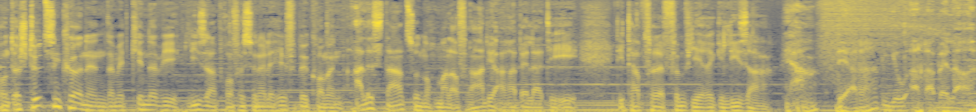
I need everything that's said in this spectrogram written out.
unterstützen können, damit Kinder wie Lisa professionelle Hilfe bekommen. Alles dazu nochmal auf radioarabella.de. Die tapfere fünfjährige Lisa. Ja. Der Radio Arabella,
